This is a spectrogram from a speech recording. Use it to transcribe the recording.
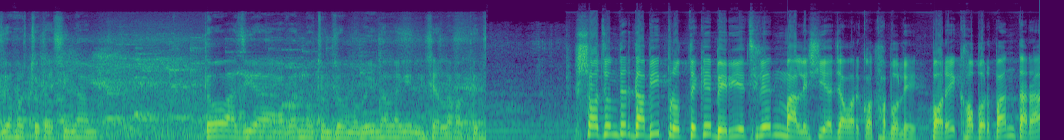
যে হস্ততায় ছিলাম তো আজিয়া আবার নতুন জন্মভূমি লাগে ইনশাল্লাহ হতে স্বজনদের দাবি প্রত্যেকে বেরিয়েছিলেন মালয়েশিয়া যাওয়ার কথা বলে। পরে খবর পান তারা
